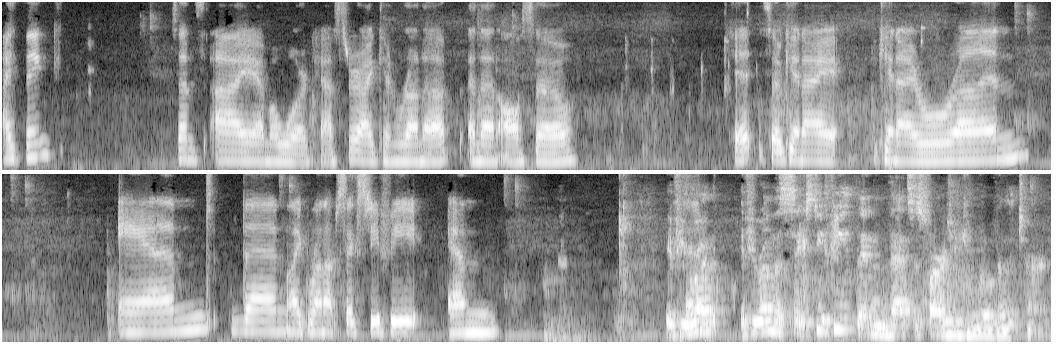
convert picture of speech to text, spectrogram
I think since I am a warcaster, I can run up and then also hit. So can I can I run and then like run up sixty feet and If you run if you run the 60 feet, then that's as far as you can move in the turn.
